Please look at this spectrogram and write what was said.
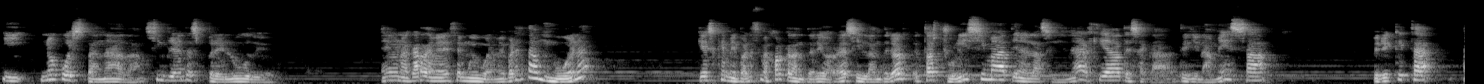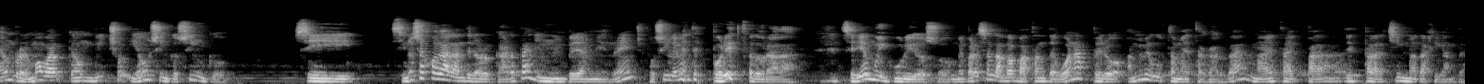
Y no cuesta nada, simplemente es preludio. Es una carta que me parece muy buena. Me parece tan buena que es que me parece mejor que la anterior. Es decir, la anterior está chulísima, tiene la sinergia, te saca, te la mesa. Pero es que esta es un removal que es un bicho y es un 5-5. Si, si no se juega la anterior carta en un Imperial Midrange, posiblemente es por esta dorada. Sería muy curioso. Me parecen las dos bastante buenas, pero a mí me gusta más esta carta, ¿eh? más esta, esta chismata gigante.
